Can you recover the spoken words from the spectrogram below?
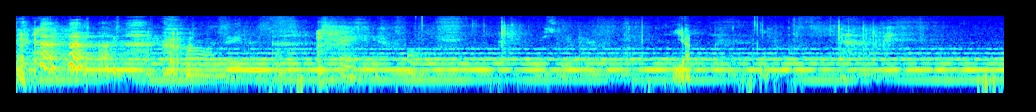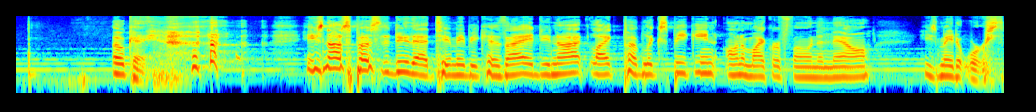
yeah. Okay. He's not supposed to do that to me because I do not like public speaking on a microphone, and now he's made it worse.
